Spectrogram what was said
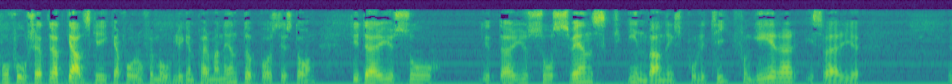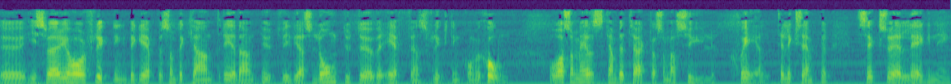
Hon fortsätter att gallskrika får hon förmodligen permanent uppehållstillstånd. Det är ju så det är ju så svensk invandringspolitik fungerar i Sverige. Eh, I Sverige har flyktingbegreppet som bekant redan utvidgats långt utöver FNs flyktingkonvention och vad som helst kan betraktas som asylskäl, till exempel sexuell läggning.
